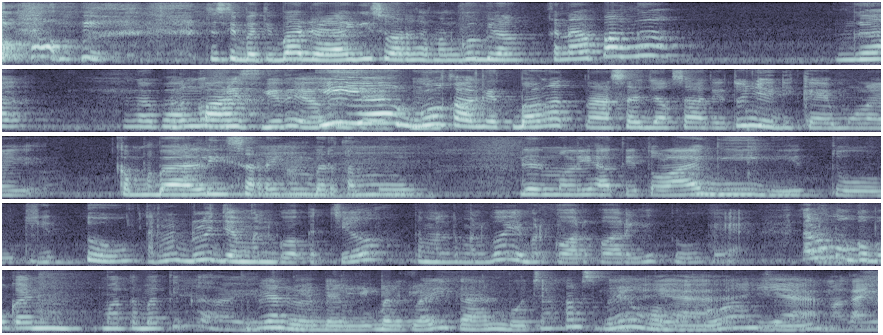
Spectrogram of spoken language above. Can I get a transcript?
Terus tiba-tiba ada lagi suara teman gue bilang, kenapa nggak? Nggak, nggak apa-apa. gitu ya, Iya, ya? gue kaget banget. Nah sejak saat itu jadi kayak mulai kembali sering bertemu dan melihat itu lagi gitu, gitu. karena dulu zaman gua kecil teman-teman gue ya berkeluar-keluar gitu kayak eh lo mau gue bukain mata batin gak tapi kan balik, balik lagi kan bocah kan sebenarnya ngomong Iya, doang sih. iya makanya.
